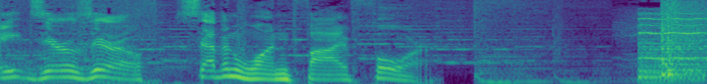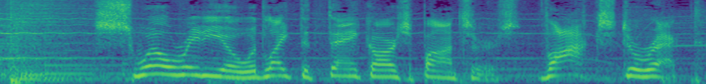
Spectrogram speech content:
800 7154. Swell Radio would like to thank our sponsors Vox Direct,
